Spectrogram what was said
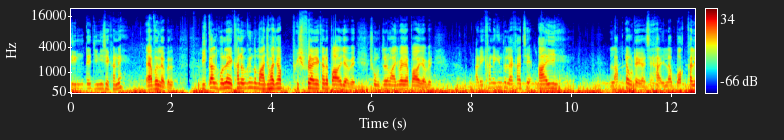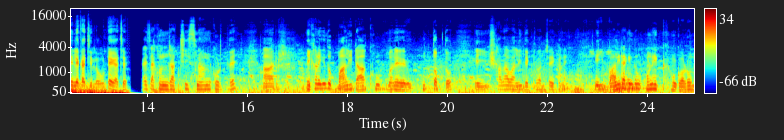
তিনটে জিনিস এখানে অ্যাভেলেবেল বিকাল হলে এখানেও কিন্তু মাছ ভাজা ফিশ ফ্রাই এখানে পাওয়া যাবে, সমুদ্রের মাছ ভাজা পাওয়া যাবে। আর এখানে কিন্তু লেখা আছে আই লাভটা উঠে গেছে আই লাভ বকখালি লেখা ছিল, উঠে গেছে। এখন যাচ্ছি স্নান করতে, আর এখানে কিন্তু বালিটা খুব মানে উত্তপ্ত। এই সাদা বালি দেখতে পাচ্ছ এখানে। এই বালিটা কিন্তু অনেক গরম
